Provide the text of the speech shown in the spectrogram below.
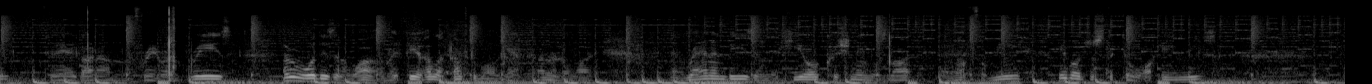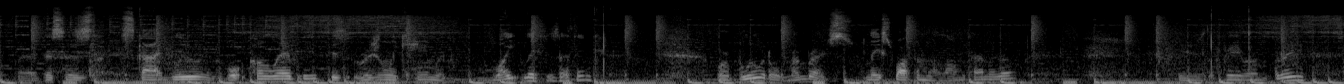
Today I got on the free run threes. I haven't worn these in a while and I feel hella comfortable again. I don't know why. I ran in these and the heel cushioning was not enough for me. Maybe I'll just stick to walking in these. But this is sky blue and Volt colorway I believe. This originally came with white laces I think. Or blue, I don't remember. I just lace swapped them a long time ago. Here's the free run three.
